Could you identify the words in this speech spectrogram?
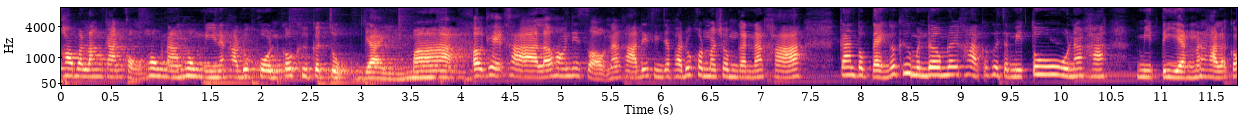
ความอลังการของห้องน้ำห้องนี้นะคะ ทุกคนก็คือกระจุกใหญ่มาก โอเคค่ะ แล้วห้องที่สองนะคะที่สินจะพาทุกคนมาชมกันนะคะ การตกแต่งก็คือเหมือนเดิมเลยค่ะ ก็คือจะมีตู้นะคะ มีเตียงนะคะ แล้วก็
